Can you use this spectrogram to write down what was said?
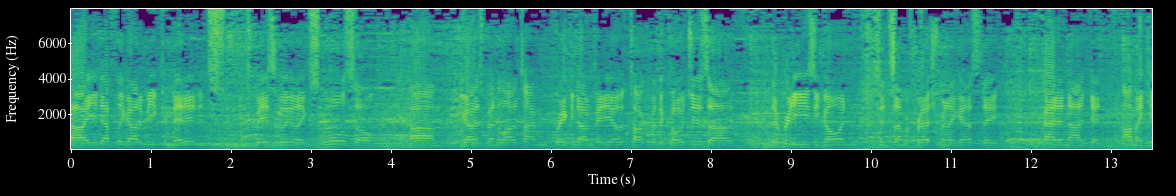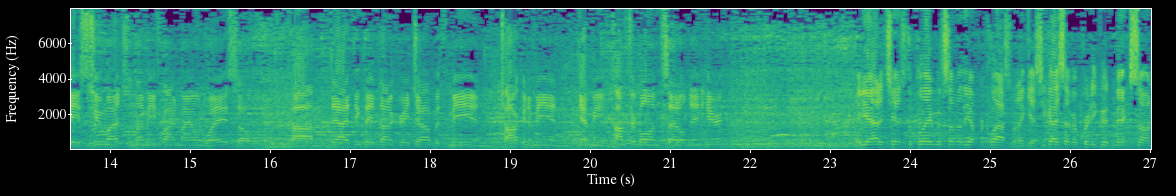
uh, you definitely got to be committed. It's, it's basically like school, so um, you got to spend a lot of time breaking down videos, talking with the coaches. Uh, they're pretty easy going since I'm a freshman, I guess. They kind of not get on my case too much and let me find my own way. So, um, yeah, I think they've done a great job with me and talking to me and get me comfortable and settled in here and you had a chance to play with some of the upperclassmen. I guess you guys have a pretty good mix on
